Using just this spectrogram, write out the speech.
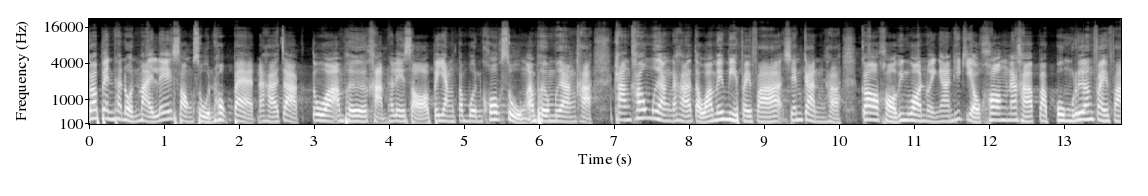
ก็เป็นถนนหมายเลข 2068 นะคะ จากตัวอำเภอขามทะเลสอไปยังตำบลโคกสูงอำเภอเมืองค่ะ ทางเข้าเมืองนะคะ แต่ว่าไม่มีไฟฟ้าเช่นกันค่ะ ก็ขอวิงวอนหน่วยงานที่เกี่ยวข้องนะคะ ปรับปรุงเรื่องไฟฟ้า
